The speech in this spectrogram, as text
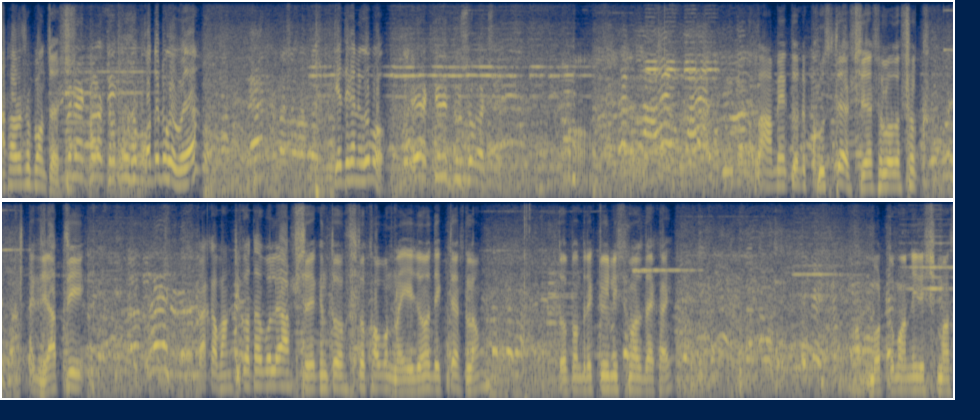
আঠারোশো পঞ্চাশ। কতটুকু ভাইয়া? কেজি খানি করব আমি একজন খুঁজতে আসছি আসলে দর্শক। এক যাত্রী টাকা ভাঙটি কথা বলে আসছে কিন্তু তো খবর নাই এই জন্য দেখতে আসলাম। তো আপনাদের একটু ইলিশ মাছ দেখাই। বর্তমান ইলিশ মাছ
